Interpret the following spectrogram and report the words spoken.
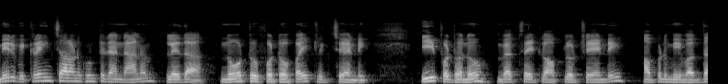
మీరు విక్రయించాలనుకుంటున్న నాణం లేదా నోటు ఫోటోపై క్లిక్ చేయండి. ఈ ఫోటోను వెబ్సైట్లో అప్లోడ్ చేయండి. అప్పుడు మీ వద్ద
